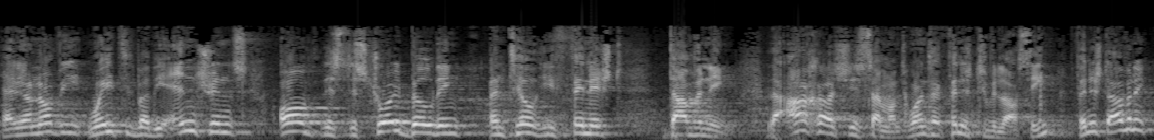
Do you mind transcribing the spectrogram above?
that Yanovi waited by the entrance of this destroyed building until he finished davening. La'achar shisamant. Once I finished tvilasi, finished davening.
